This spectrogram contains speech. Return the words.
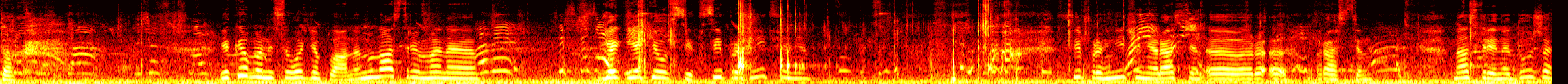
Так. Які в мене сьогодні плани? Ну, настрій в мене, як і у всіх, всі пригнічені. Всі пригнічені, Растін, е, Растін. Настрій не дуже,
